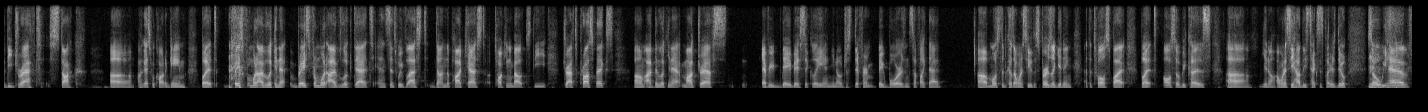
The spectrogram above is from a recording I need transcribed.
the draft stock. Uh, I guess we'll call it a game, but based from what I've looking at, based from what I've looked at, and since we've last done the podcast talking about the draft prospects, um, I've been looking at mock drafts every day basically, and you know just different big boards and stuff like that. Uh, mostly because I want to see who the Spurs are getting at the 12 spot, but also because uh, you know I want to see how these Texas players do. So Mhm. we have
